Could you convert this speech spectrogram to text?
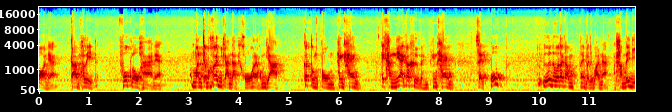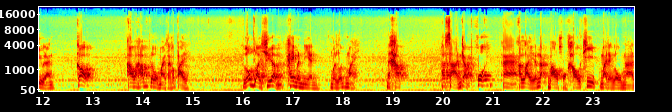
ก่อนเนี่ย การผลิตพวกโลหะเนี่ย มันจะไม่ค่อยมีการดัดโค้งอะไรเพราะมันยาก ก็ตรงๆ แท่งๆ ไอ้คันเนี้ยก็คือเป็นแท่งๆ เสร็จปุ๊บเรื่อนวัตกรรมในปัจจุบันน่ะทำได้ดีกว่านั้น ก็เอามาครับระบบใหม่ใส่เข้าไป ลบรอยเชื่อมให้มันเนียนเหมือนรถใหม่นะครับผสานกับพวกอ่าอะไหล่น้ำหนักเบาของเขาที่มาจากโรงงาน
